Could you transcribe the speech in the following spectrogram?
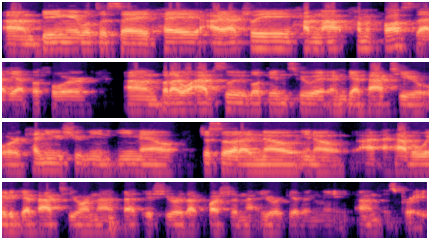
Um, being able to say, hey, I actually have not come across that yet before, um, but I will absolutely look into it and get back to you. Or can you shoot me an email? Just so that I know, you know, I have a way to get back to you on that that issue or that question that you are giving me um, is great.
